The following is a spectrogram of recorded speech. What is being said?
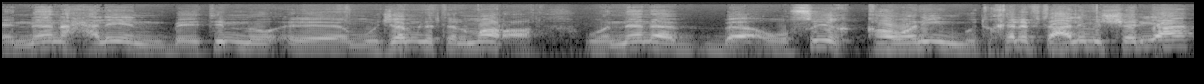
إن أنا حاليا بيتم آه، مجاملة المرأة وإن أنا بصيغ قوانين بتخالف تعاليم الشريعة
